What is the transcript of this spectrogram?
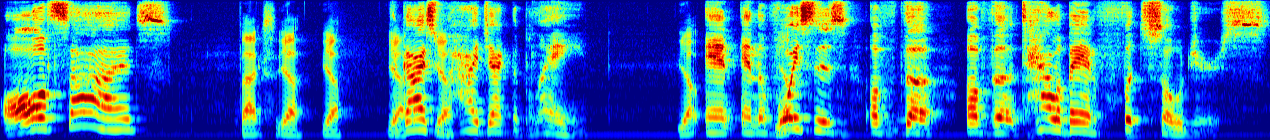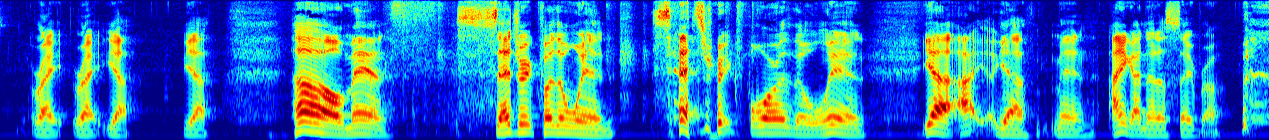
all sides. Facts. Yeah. Yeah. The yeah. guys who yeah. hijacked the plane. Yep. And and the voices yep. of the of the Taliban foot soldiers. Right, right. Yeah. Yeah. Oh man. Cedric for the win. Cedric for the win. Yeah, I yeah, man, I ain't got nothing else to say, bro.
